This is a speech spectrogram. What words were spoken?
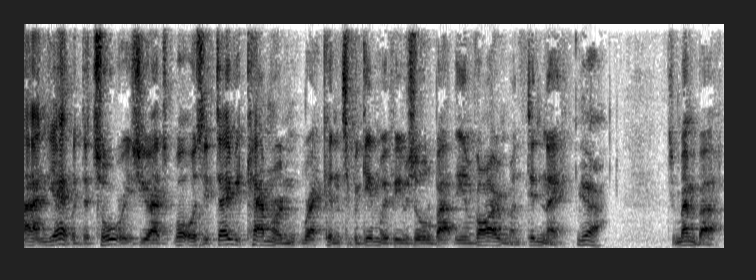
And yeah, with the Tories, you had what was it? David Cameron reckoned to begin with he was all about the environment, didn't he? Yeah. Do you remember?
